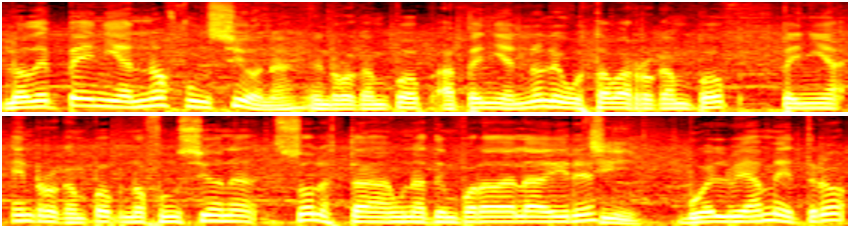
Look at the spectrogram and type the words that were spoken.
Lo de Peña no funciona en Rock and Pop. A Peña no le gustaba Rock and Pop. Peña en Rock and Pop no funciona. Solo está una temporada al aire. Sí. Vuelve a Metro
